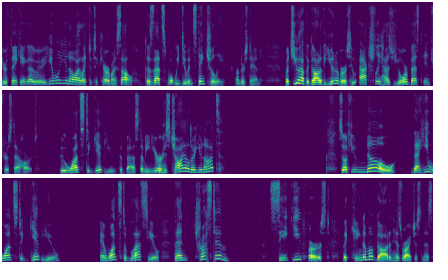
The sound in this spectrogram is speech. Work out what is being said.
you're thinking, oh, well, you know, I like to take care of myself, because that's what we do instinctually, understand. But you have the God of the universe who actually has your best interest at heart who wants to give you the best. I mean, you're his child, are you not? So if you know that he wants to give you and wants to bless you, then trust him. Seek ye first the kingdom of God and his righteousness,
